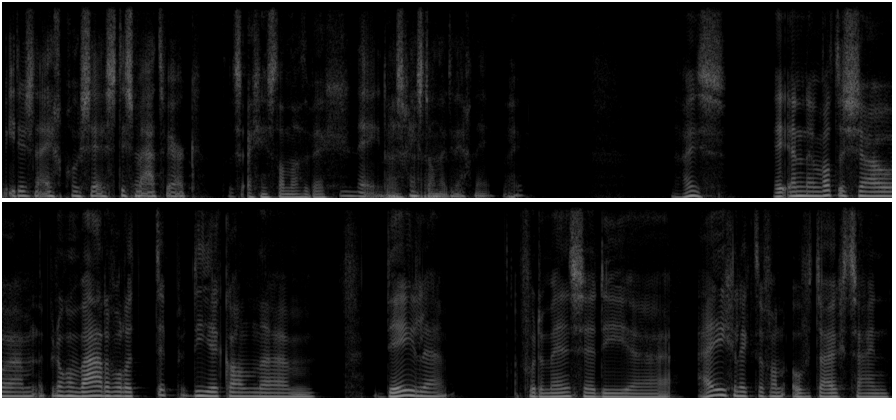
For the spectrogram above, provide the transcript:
ieder zijn eigen proces. Het is Ja. maatwerk. er is echt geen standaard weg. Nee, er is geen standaard weg. Nee. Nee. Nice. Hey, en eh, wat is jouw, ehm, heb je nog een waardevolle tip die je kan ehm, delen voor de mensen die eigenlijk ervan overtuigd zijn?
